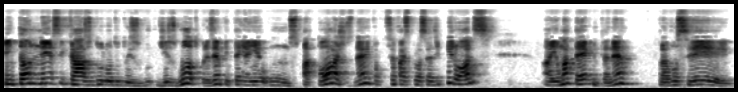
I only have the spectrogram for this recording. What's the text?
Então, nesse caso do lodo de esgoto, por exemplo, que tem aí alguns patógenos, né? Então, você faz processo de pirólise, aí é uma técnica, né? para você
